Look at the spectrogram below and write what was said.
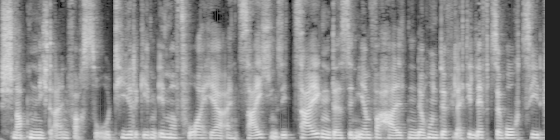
schnappen nicht einfach so. Tiere geben immer vorher ein Zeichen. Sie zeigen das in ihrem Verhalten. Der Hund, der vielleicht die Lefze hochzieht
